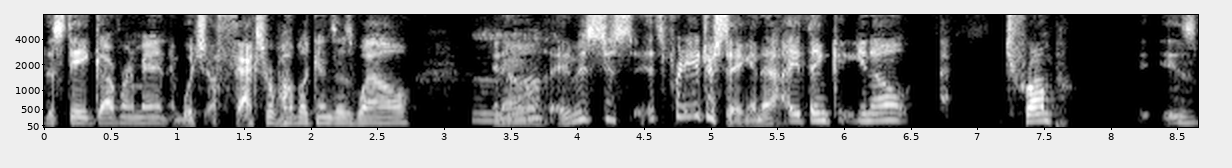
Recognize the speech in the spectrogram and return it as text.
the state government, which affects Republicans as well. Mm-hmm. You know, it was just, it's pretty interesting. And I think, you know, Trump is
